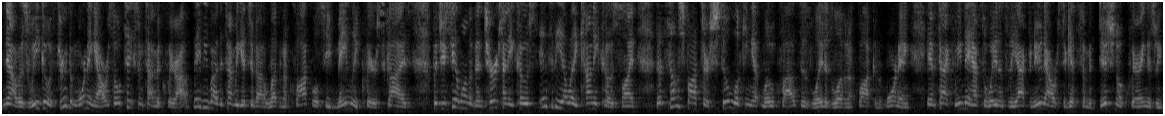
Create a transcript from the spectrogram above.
Now, as we go through the morning hours, it'll take some time to clear out. Maybe by the time we get to about 11 o'clock, we'll see mainly clear skies, but you see along the Ventura County coast into the LA County coastline that some spots are still looking at low clouds as late as 11 o'clock in the morning. In fact, we may have to wait until the afternoon hours to get some additional clearing as we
